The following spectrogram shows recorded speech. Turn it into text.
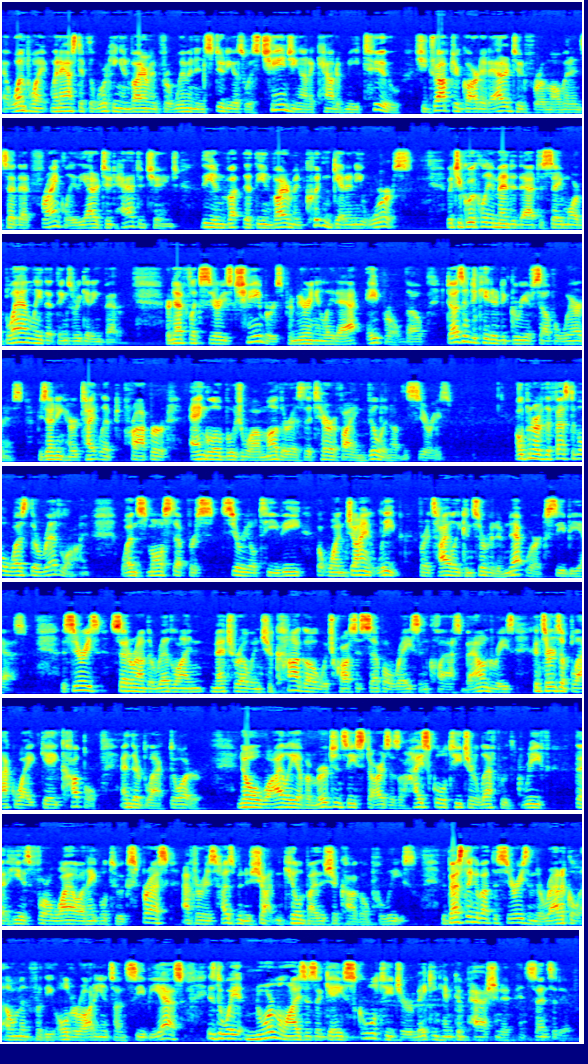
At one point, when asked if the working environment for women in studios was changing on account of Me Too, she dropped her guarded attitude for a moment and said that, frankly, the attitude had to change, the env- that the environment couldn't get any worse. But she quickly amended that to say more blandly that things were getting better. Her Netflix series Chambers, premiering in late April, though, does indicate a degree of self awareness, presenting her tight lipped, proper Anglo bourgeois mother as the terrifying villain of the series. Opener of the festival was The Red Line, one small step for serial TV, but one giant leap for its highly conservative network, CBS. The series, set around the Red Line Metro in Chicago, which crosses several race and class boundaries, concerns a black white gay couple and their black daughter. Noah Wyle of Emergency stars as a high school teacher left with grief that he is for a while unable to express after his husband is shot and killed by the Chicago police. The best thing about the series and the radical element for the older audience on CBS is the way it normalizes a gay school teacher, making him compassionate and sensitive.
